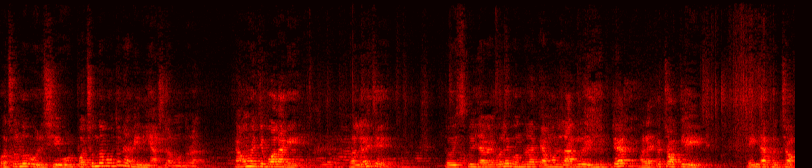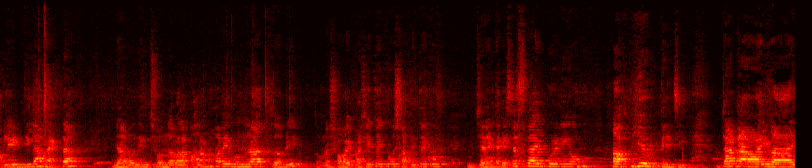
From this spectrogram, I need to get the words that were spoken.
পছন্দ বলছি ওর পছন্দ মতন আমি নিয়ে আসলাম, বন্ধুরা। কেমন হয়েছে, বল আগে। ভালো হয়েছে? তো স্কুল যাবে বলে বন্ধুরা কেমন লাগল এই গিফটটা আর একটা চকলেট এই দেখো চকলেট দিলাম একটা। জন্মদিন সন্ধ্যাবেলা পালন হবে বন্ধুরা, তবে তোমরা সবাই পাশে থেকো, সাথে থেকো। চ্যানেলটাকে সাবস্ক্রাইব করে নিও। হাঁপিয়ে উঠেছি। টাটা বাই বাই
